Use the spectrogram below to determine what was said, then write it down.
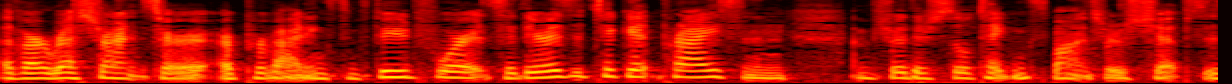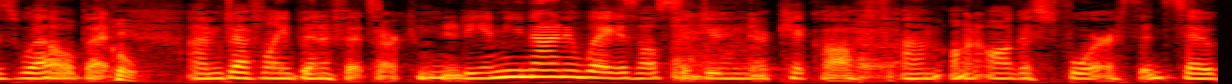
of our restaurants are, are providing some food for it. So there is a ticket price, and I'm sure they're still taking sponsorships as well, but cool. um, definitely benefits our community. And United Way is also doing their kickoff um, on August 4th. And so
